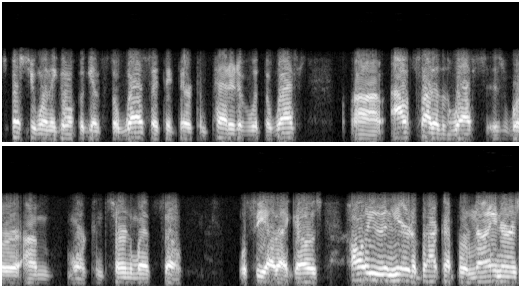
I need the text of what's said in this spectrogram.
especially when they go up against the West. I think they're competitive with the West. Uh, outside of the West is where I'm more concerned with. So we'll see how that goes. Holly's in here to back up her Niners,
